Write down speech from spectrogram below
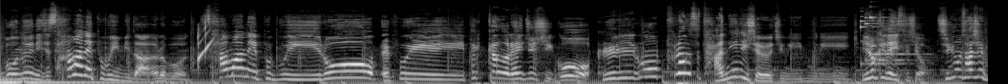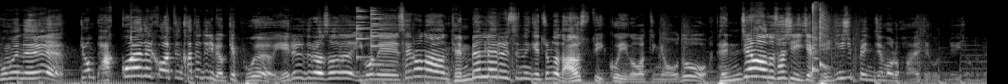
이분은 이제 4만 FV입니다, 여러분. 4만 FV로 FV 팩강을 해주시고 그리고 프랑스 단일이셔요, 지금 이분이. 이렇게 돼 있으셔. 지금 사실 보면은 좀 바꿔야 될 것 같은 카드들이 몇 개 보여요. 예를 들어서 이번에 새로 나온 덴벨레를 쓰는 게 좀 더 나을 수도 있고 이거 같은 경우도 벤제마도 사실 이제 120 벤제마로 가야 되거든요, 이 정도면.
